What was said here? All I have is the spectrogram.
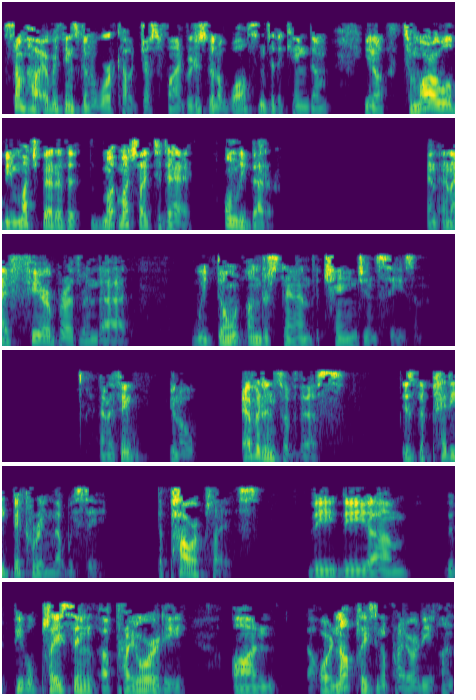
somehow everything's going to work out just fine. We're just going to waltz into the kingdom. You know, tomorrow will be much better than, much like today, only better. And, and I fear, brethren, that we don't understand the change in season. And I think, you know, evidence of this is the petty bickering that we see, the power plays, the, the, um, the people placing a priority on or not placing a priority on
